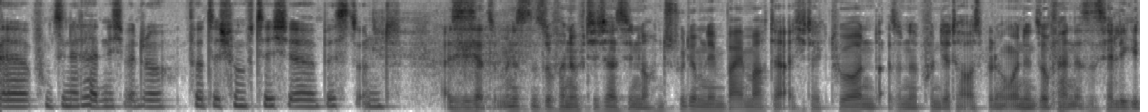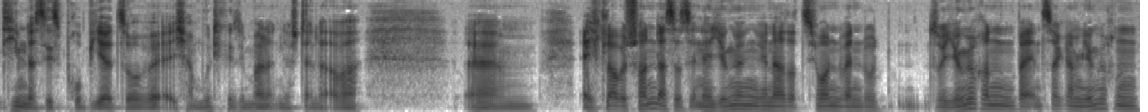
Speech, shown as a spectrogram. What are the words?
äh, funktioniert halt nicht, wenn du 40, 50 äh, bist und. Also sie ist ja zumindest so vernünftig, dass sie noch ein Studium nebenbei macht der Architektur und also eine fundierte Ausbildung. Und insofern ist es ja legitim, dass sie es probiert. So, ich ermutige sie mal an der Stelle, aber ähm, ich glaube schon, dass es in der jüngeren Generation, wenn du so jüngeren bei Instagram jüngeren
